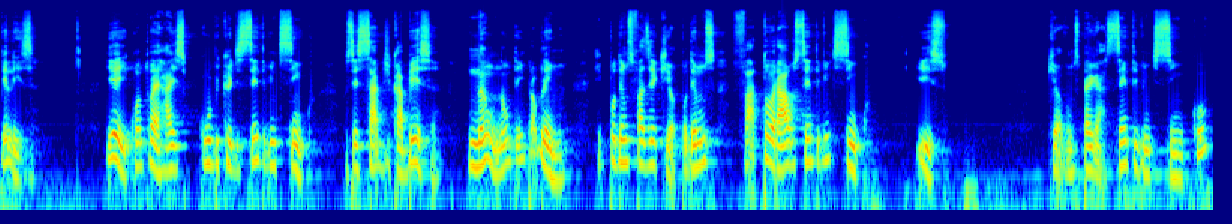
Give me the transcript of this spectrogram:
Beleza. E aí, quanto é raiz cúbica de 125? Você sabe de cabeça? Não, não tem problema. O que podemos fazer aqui? Ó? Podemos fatorar o 125. Isso. Aqui, ó, vamos pegar 125.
